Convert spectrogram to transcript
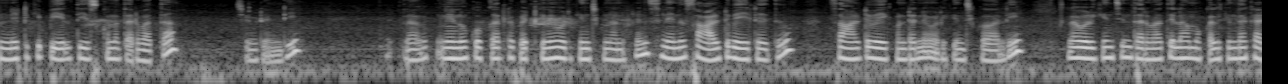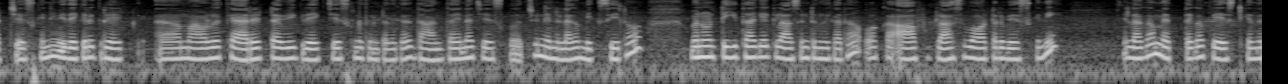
అన్నిటికీ పీల్ తీసుకున్న తర్వాత చూడండి. ఇలాగ నేను కుక్కర్లో పెట్టుకుని ఉడికించుకున్నాను ఫ్రెండ్స్. నేను సాల్ట్ వేయలేదు. సాల్ట్ వేయకుండానే ఉడికించుకోవాలి. ఇలా ఉడికించిన తర్వాత ఇలా ముక్కల కింద కట్ చేసుకుని మీ దగ్గర గ్రేట్ మామూలుగా క్యారెట్ అవి గ్రేక్ చేసుకునేది ఉంటుంది కదా దాంతో అయినా చేసుకోవచ్చు. నేను ఇలాగ మిక్సీలో మనం టీ తాగే గ్లాస్ ఉంటుంది కదా ఒక హాఫ్ గ్లాస్ వాటర్ వేసుకుని ఇలాగ మెత్తగా పేస్ట్ కింద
